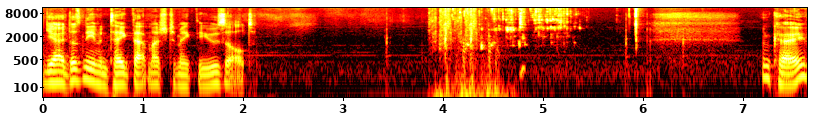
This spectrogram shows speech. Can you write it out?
Yeah, it doesn't even take that much to make the Uzalt. Okay.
